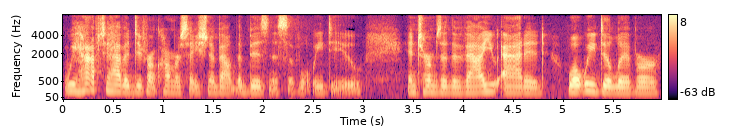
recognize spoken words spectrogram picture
we have to have a different conversation about the business of what we do in terms of the value added what we deliver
